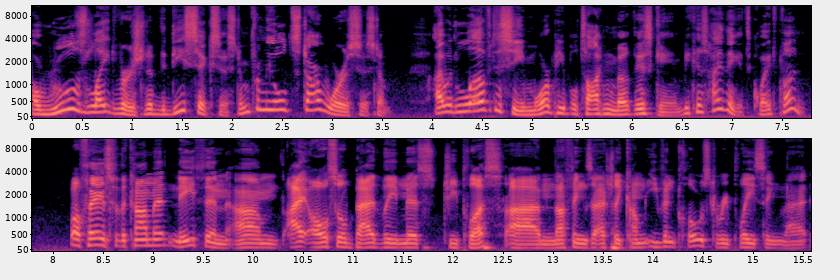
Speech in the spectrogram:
a rules light version of the D6 system from the old Star Wars system. I would love to see more people talking about this game because I think it's quite fun. Well, thanks for the comment, Nathan. Um, I also badly miss G plus. Uh, nothing's actually come even close to replacing that,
